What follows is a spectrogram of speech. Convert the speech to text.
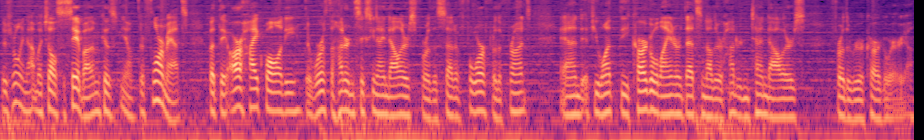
There's really not much else to say about them because, you know, they're floor mats but they are high quality. They're worth $169 for the set of four for the front. And if you want the cargo liner, that's another $110 for the rear cargo area.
